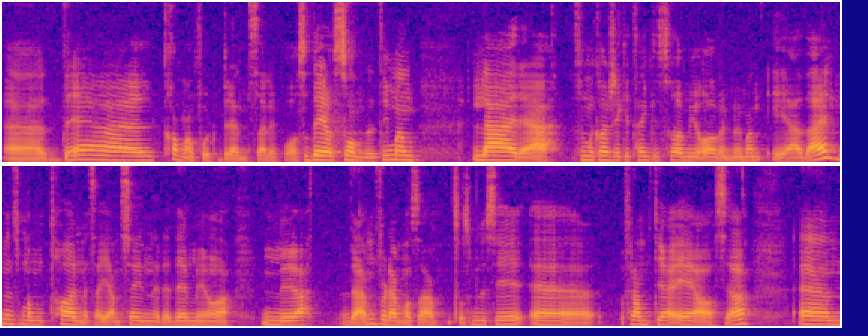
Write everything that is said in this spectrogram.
Eh, det kan man fort brenne seg litt på. Så det er jo sånne ting man lærer som man kanskje ikke tenker så mye over når man er der, men som man tar med seg hjem senere. Det med å møte dem, for dem også, sånn som du sier, eh, framtida er Asia. Eh,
